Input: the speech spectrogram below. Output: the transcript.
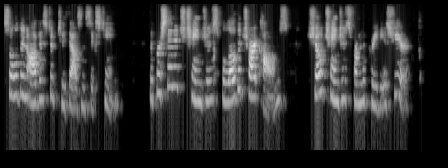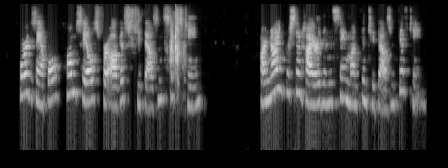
sold in August of 2016. The percentage changes below the chart columns show changes from the previous year. For example, home sales for August 2016 are 9% higher than the same month in 2015.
